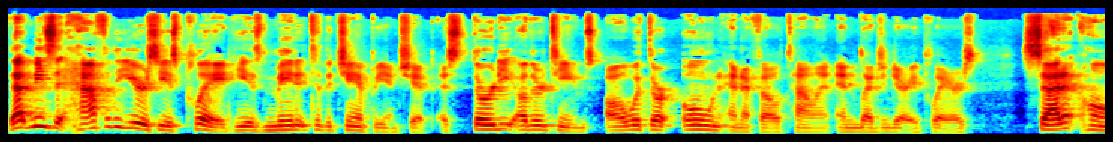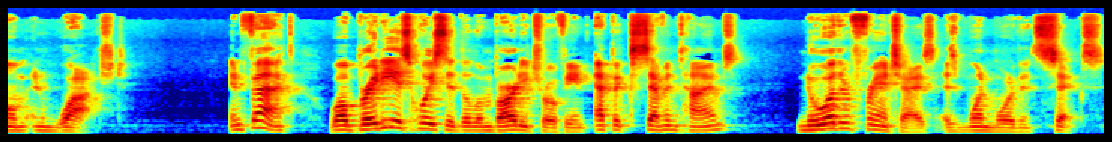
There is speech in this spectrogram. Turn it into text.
That means that half of the years he has played, he has made it to the championship as 30 other teams, all with their own NFL talent and legendary players, sat at home and watched. In fact, while Brady has hoisted the Lombardi trophy an epic seven times, no other franchise has won more than six.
